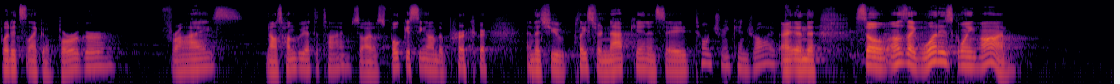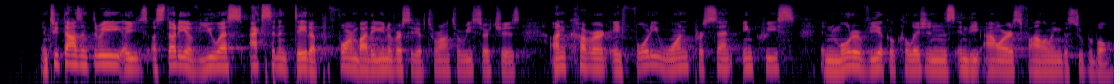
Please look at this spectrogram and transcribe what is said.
But it's like a burger, fries, and I was hungry at the time, so I was focusing on the burger. And then she placed her napkin and say, Don't drink and drive. And the, so I was like, What is going on? In 2003, a, study of U.S. accident data performed by the University of Toronto researchers uncovered a 41% increase in motor vehicle collisions in the hours following the Super Bowl.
